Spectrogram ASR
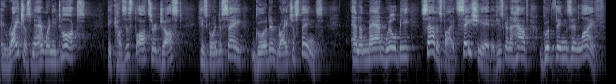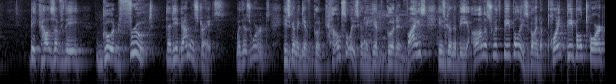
A righteous man, when he talks, because his thoughts are just, he's going to say good and righteous things. And a man will be satisfied, satiated. He's going to have good things in life because of the good fruit that he demonstrates with his words. He's going to give good counsel. He's going to give good advice. He's going to be honest with people. He's going to point people toward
